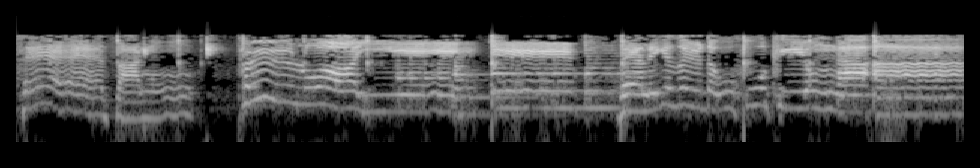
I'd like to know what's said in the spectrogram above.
发财砸我头落叶，来了个肉豆腐可用啊！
